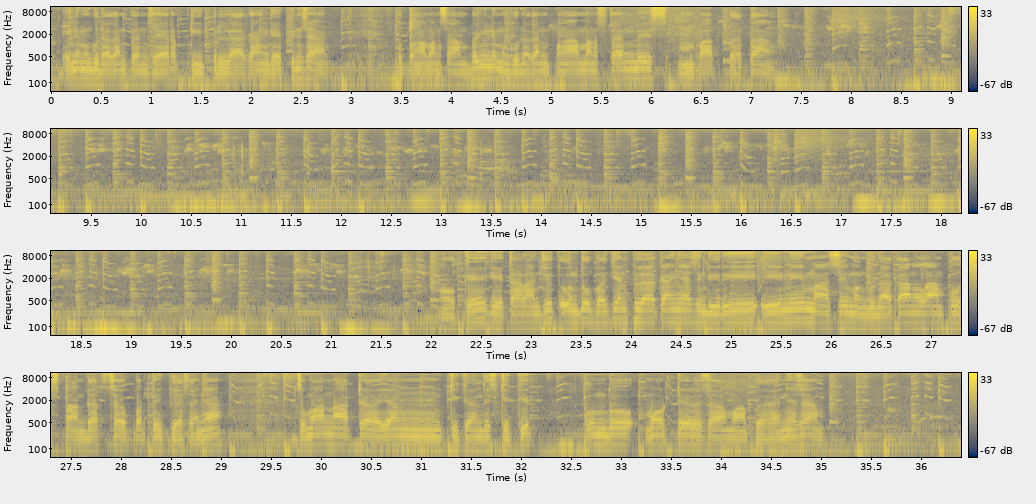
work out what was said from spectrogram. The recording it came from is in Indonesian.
Ini menggunakan ban serep di belakang cabin Sam. Untuk pengaman samping ini menggunakan pengaman stainless 4 batang Oke kita lanjut untuk bagian belakangnya sendiri. Ini masih menggunakan lampu standar seperti biasanya. Cuman ada yang diganti sedikit untuk model sama bahannya Sam.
